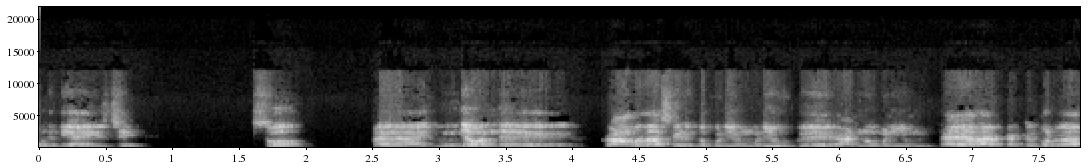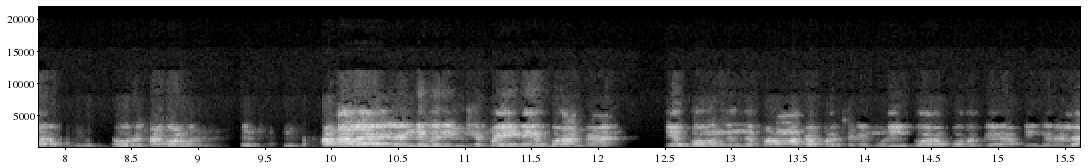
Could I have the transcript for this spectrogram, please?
உறுதியாயிருச்சு. சோ இங்க வந்து ராமதாஸ் எடுக்கக்கூடிய முடிவுக்கு அன்புமணியும் தயாரா கட்டுப்படுறாரு அப்படின்ற ஒரு தகவல் வந்து அதனால ரெண்டு பேரும் எப்ப இணைய போறாங்க எப்போ வந்து இந்த பாமக பிரச்சனை முடிவுக்கு வர போறது அப்படிங்கறதுல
